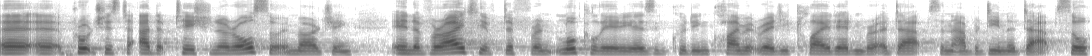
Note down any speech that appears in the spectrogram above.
uh, uh, approaches to adaptation are also emerging in a variety of different local areas, including Climate Ready Clyde, Edinburgh Adapts and Aberdeen Adapts. So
